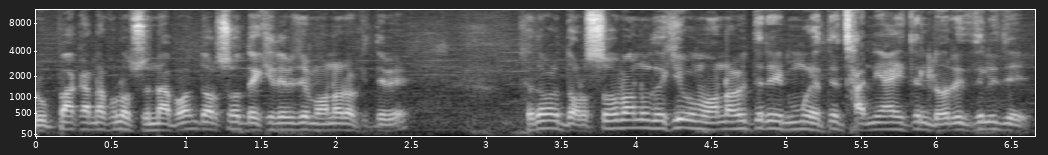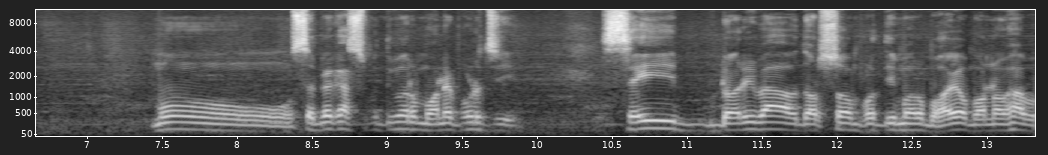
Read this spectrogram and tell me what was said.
ରୂପା କାନ ଫୁଲ ସୁନା ପାଉଁଜି ଦର୍ଶକ ଦେଖିଦେବେ ଯେ ମନେ ରଖିଦେବେ ସେତେବେଳେ ଦର୍ଶକମାନଙ୍କୁ ଦେଖି ମୋ ମନ ଭିତରେ ମୁଁ ଏତେ ଛାନିଆ ହେଇଥିଲି ଡରିଥିଲି ଯେ ମୁଁ ସେବେକା ସ୍ମୃତି ମୋର ମନେ ପଡ଼ୁଛି ସେଇ ଡରିବା ଦର୍ଶକ ପ୍ରତି ମୋର ଭୟ ମନୋଭାବ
